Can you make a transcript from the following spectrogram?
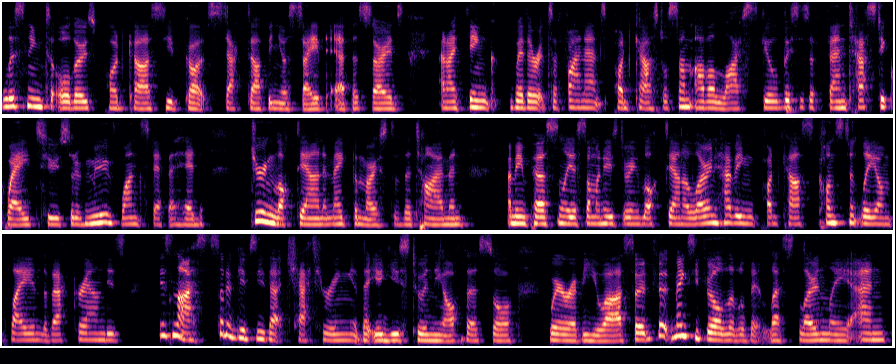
listening to all those podcasts you've got stacked up in your saved episodes. And I think whether it's a finance podcast or some other life skill, this is a fantastic way to sort of move one step ahead during lockdown and make the most of the time. And I mean, personally, as someone who's doing lockdown alone, having podcasts constantly on play in the background is is nice. It sort of gives you that chattering that you're used to in the office or wherever you are. So it, makes you feel a little bit less lonely. And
